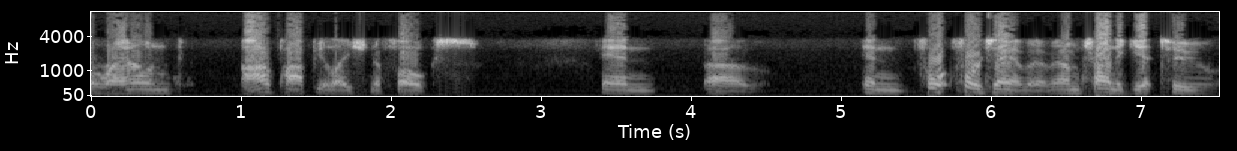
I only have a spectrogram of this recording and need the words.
around our population of folks, and uh, and for for example, I'm trying to get to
